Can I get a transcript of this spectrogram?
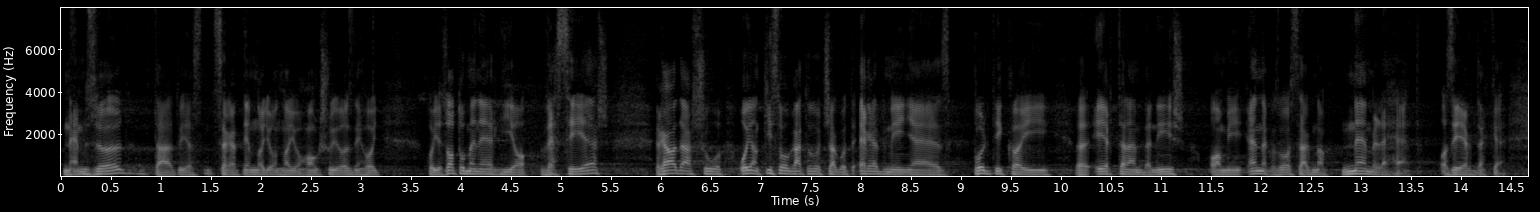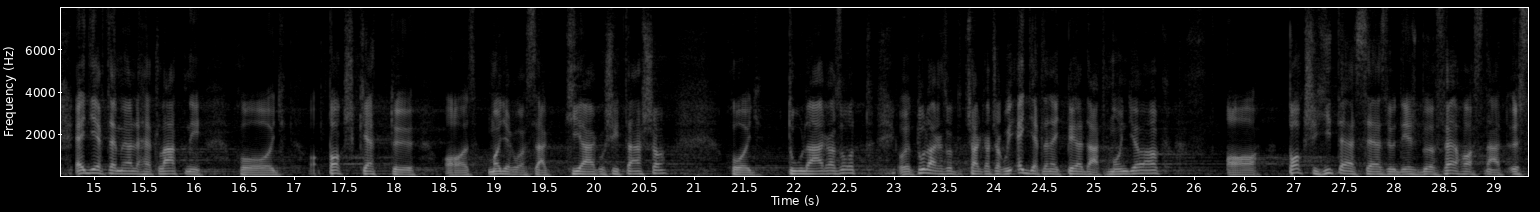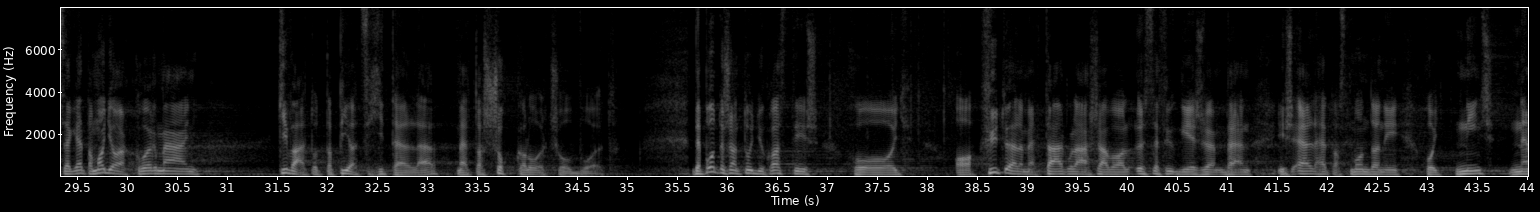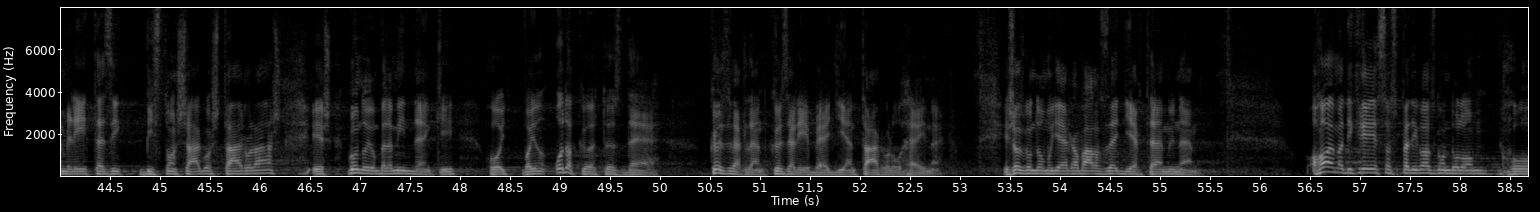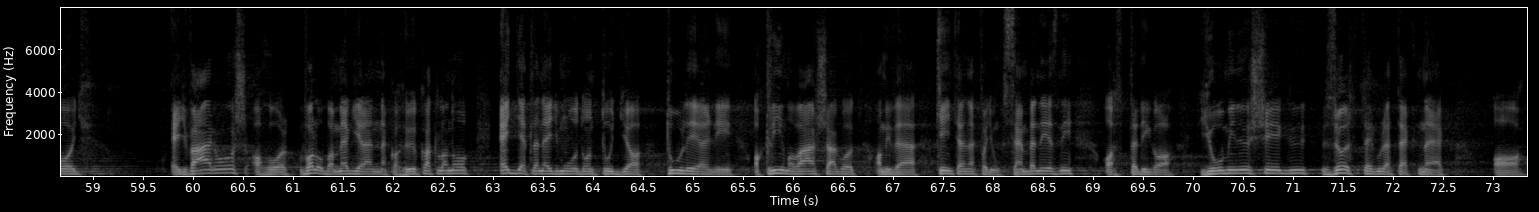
nem zöld, tehát hogy ezt szeretném nagyon-nagyon hangsúlyozni, hogy, hogy az atomenergia veszélyes, ráadásul olyan kiszolgáltatottságot eredményez politikai értelemben is, ami ennek az országnak nem lehet az érdeke. Egyértelműen lehet látni, hogy a Paks 2 az Magyarország kiárusítása, hogy túlárazott. A túlárazottságra csak úgy egyetlen egy példát mondjak, a paksi hitelszerződésből felhasznált összeget a magyar kormány kiváltotta piaci hitellel, mert az sokkal olcsóbb volt. De pontosan tudjuk azt is, hogy a fűtőelemek tárolásával összefüggésben is el lehet azt mondani, hogy nincs, nem létezik biztonságos tárolás, és gondoljon bele mindenki, hogy vajon oda költözne közvetlen közelébe egy ilyen tárolóhelynek. És azt gondolom, hogy erre a válasz az egyértelmű nem. A harmadik rész az pedig azt gondolom, hogy egy város, ahol valóban megjelennek a hőkatlanok, egyetlen egy módon tudja túlélni a klímaválságot, amivel kénytelenek vagyunk szembenézni, az pedig a jó minőségű, zöld területeknek a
